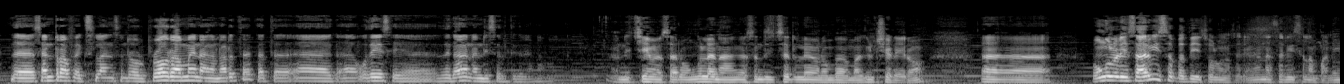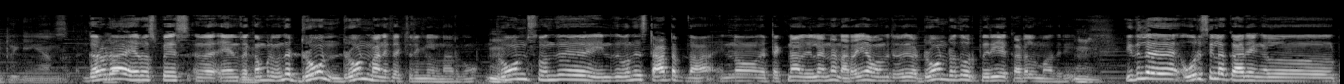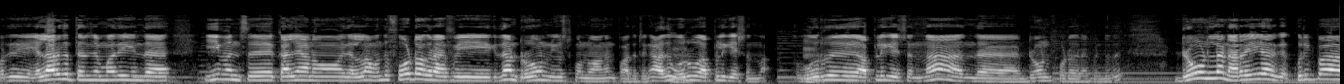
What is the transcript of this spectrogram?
இந்த சென்டர் ஆஃப் எக்ஸலன்ஸ்ன்ற ஒரு ப்ரோக்ராமை நாங்கள் நடத்த கத்த உதவி செய்யறதுக்காக நன்றி செலுத்துக்கிறேன் நான் நிச்சயமாக சார். உங்களை நாங்கள் சந்திச்சதுலேயும் ரொம்ப மகிழ்ச்சி அடைகிறோம் உங்களுடைய சர்வீஸை பத்தி சொல்லுங்க சார். என்னென்ன சர்வீஸ் எல்லாம் பண்ணிட்டு இருக்கீங்க கருடா ஏரோஸ்பேஸ் என்ற கம்பெனி வந்து ட்ரோன் ட்ரோன் மேனுஃபேக்சரிங்ல இருக்கும் ட்ரோன்ஸ் வந்து இது வந்து ஸ்டார்ட் அப் தான். இன்னும் டெக்னாலஜில இன்னும் நிறைய வந்துட்டு ட்ரோன்றது ஒரு பெரிய கடல் மாதிரி. இதுல ஒரு சில காரியங்கள் பத்தி எல்லாருக்கும் தெரிஞ்ச மாதிரி இந்த ஈவெண்ட்ஸ் கல்யாணம் இதெல்லாம் வந்து போட்டோகிராஃபிக்கு தான் ட்ரோன் யூஸ் பண்ணுவாங்கன்னு இருக்கேன். அது ஒரு அப்ளிகேஷன் தான். ஒரு அப்ளிகேஷன் தான் இந்த ட்ரோன் போட்டோகிராஃபின்றது ட்ரோன்ல நிறைய இருக்கு. குறிப்பா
